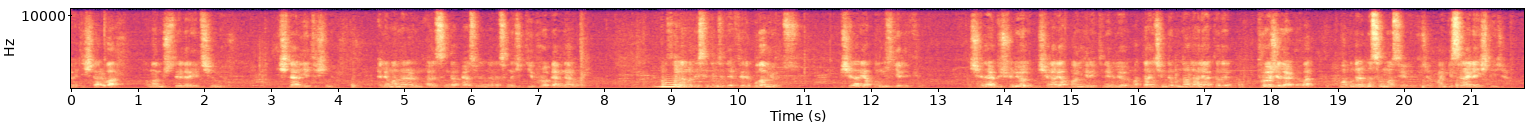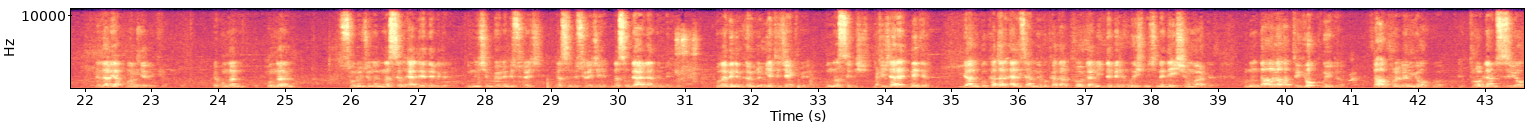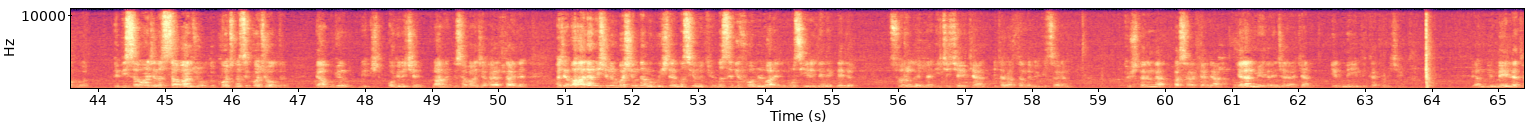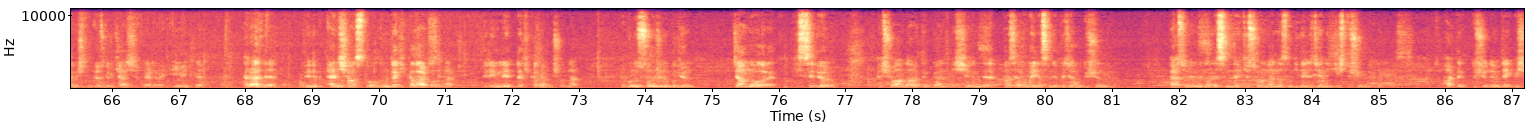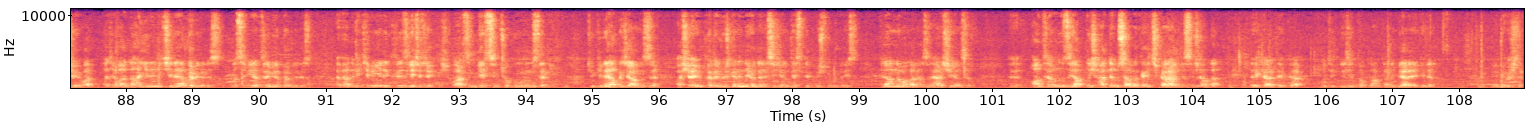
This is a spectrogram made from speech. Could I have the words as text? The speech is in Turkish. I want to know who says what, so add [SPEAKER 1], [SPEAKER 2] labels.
[SPEAKER 1] Evet işler var ama müşterilere yetişilmiyor. İşler yetişmiyor. Elemanların arasında, personelin arasında ciddi problemler var. Pazarlamada istediğimiz hedefleri bulamıyoruz. Bir şeyler yapmamız gerekiyor. Bir şeyler düşünüyorum, bir şeyler yapmam gerektiğini biliyorum. Hatta içinde bunlarla alakalı projeler de var. Ama bunları nasıl masaya dökeceğim? Hangi sırayla işleyeceğim? Neler yapmam gerekiyor? Ve bunların bunların sonucunu nasıl elde edebilirim? Bunun için böyle bir süreç, nasıl bir süreci nasıl değerlendirmeliyim? Buna benim ömrüm yetecek mi? Bu nasıl iş? Bu ticaret nedir? Yani bu kadar elzemli, bu kadar problemli de benim bu işin içinde ne işim vardı? Bunun daha rahatı yok muydu? Daha problemi yok mu? E, problemsizi yok mu? E bir Sabancı nasıl Sabancı oldu? Koç nasıl koç oldu? Ya bugün işte o gün için rahmetli Sabancı hayattaydı. Acaba halen işinin başında mı? Bu işleri nasıl yönetiyor? Nasıl bir formül var elinde? O sihirli denek nedir? Sorularıyla iç içeyken bir taraftan da bilgisayarın tuşlarına basarken yani gelen mailleri incelerken bir mail dikkatimi çekti. Ben bir maille tanıştım Özgür Kaşiflerle ve e-mail'le. Herhalde benim en şanslı olduğum dakikalar da onlar. Verimli dakikalarmış onlar. Ve bunun sonucunu bugün canlı olarak hissediyorum. Ve şu anda artık ben iş yerinde pazarlamayı nasıl yapacağımı düşünmüyorum. Personelin arasındaki sorunlar nasıl giderileceğini hiç düşünmüyorum. Artık düşündüğüm tek bir şey var. Acaba daha yenilikçi ne yapabiliriz? Nasıl bir yatırım yapabiliriz? Efendim 2007 kriz geçecekmiş. Varsın geçsin. Çok umurumuzda değil. Çünkü ne yapacağımızı aşağı yukarı rüzgarın ne yönden eseceğini tespit etmiş durumdayız. Planlamalar hazır, her şey hazır. Ee, antrenmanınızı yapmış halde müsabakaya çıkar haldesiniz. İnşallah tekrar tekrar bu tip nezih toplantılarla bir araya gelip görüşler.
